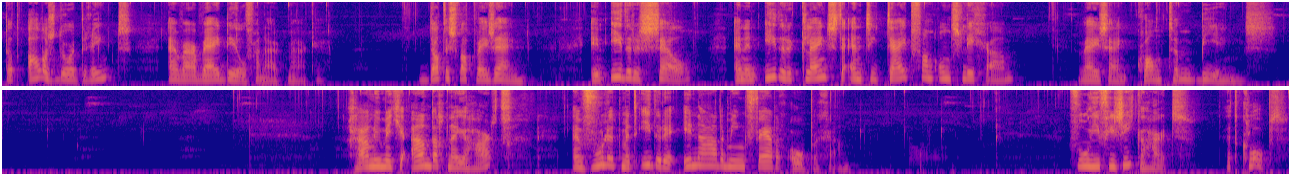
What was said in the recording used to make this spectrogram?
dat alles doordringt en waar wij deel van uitmaken. Dat is wat wij zijn. In iedere cel en in iedere kleinste entiteit van ons lichaam. Wij zijn quantum beings. Ga nu met je aandacht naar je hart en voel het met iedere inademing verder opengaan. Voel je fysieke hart. Het klopt.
